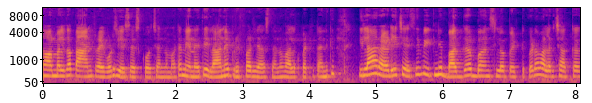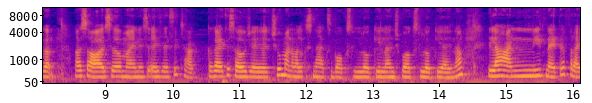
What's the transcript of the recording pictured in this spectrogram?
నార్మల్గా పాన్ ఫ్రై కూడా చేసేసుకోవచ్చు అనమాట నేనైతే ఇలానే ప్రిఫర్ చేస్తాను వాళ్ళకి పెట్టడానికి. ఇలా రెడీ చేసి వీటిని బర్గర్ బన్స్లో పెట్టి కూడా వాళ్ళకి చక్కగా సాస్ మైనస్ వేసేసి చక్కగా అయితే సర్వ్ చేయొచ్చు. మనం వాళ్ళకి స్నాక్స్ బాక్స్లోకి లంచ్ బాక్స్లోకి అయినా ఇలా అన్నిటిని అయితే ఫ్రై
